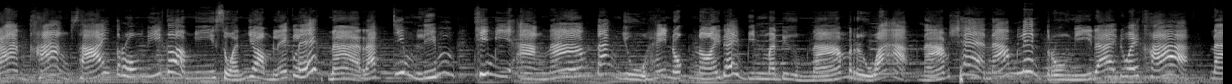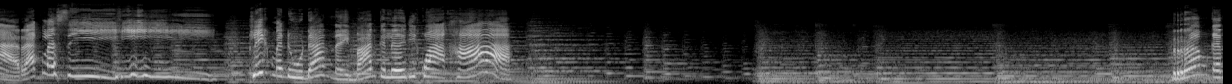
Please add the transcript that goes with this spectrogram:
ด้านข้างซ้ายตรงนี้ก็มีสวนหย่อมเล็กๆ น่ารักจิ้มลิ้ม ที่มีอ่างน้ำตั้งอยู่ให้นกน้อยได้บินมาดื่มน้ำหรือว่าอาบน้ำแช่น้ำเล่นตรงนี้ได้ด้วยค่ะ น่ารักละสิคลิกมาดูด้านในบ้านกันเลยดีกว่าค่ะ เริ่มกัน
